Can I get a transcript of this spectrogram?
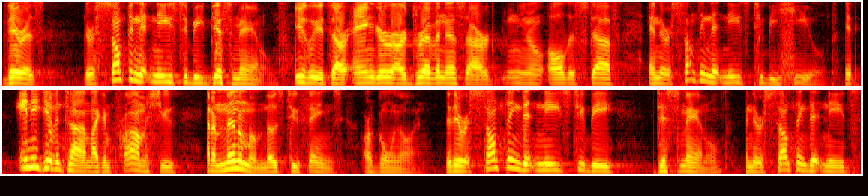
there is there's something that needs to be dismantled. Usually it's our anger, our drivenness, our, you know, all this stuff. And there's something that needs to be healed. At any given time, I can promise you, at a minimum, those two things are going on. There is something that needs to be dismantled, and there's something that needs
